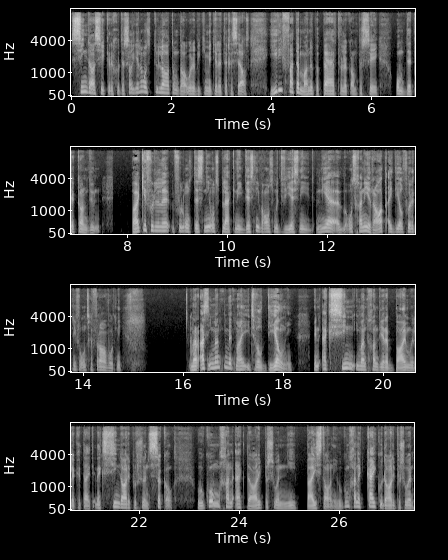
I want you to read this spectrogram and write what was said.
sien daar sekere goeder sal julle ons toelaat om daaroor 'n bietjie met julle te gesels. Hierdie vat 'n man op 'n perd wil ek amper sê om dit te kan doen. Baie keer voel hulle voel ons dis nie ons plek nie, dis nie waar ons moet wees nie. Nee, ons gaan nie raad uitdeel voordat nie vir ons gevra word nie. Maar as iemand nie met my iets wil deel nie en ek sien iemand gaan deur 'n baie moeilike tyd en ek sien daardie persoon sukkel, hoekom gaan ek daardie persoon nie bystaan nie. Hoekom gaan ek kyk hoe daardie persoon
